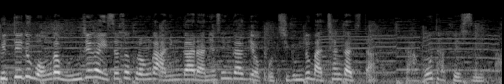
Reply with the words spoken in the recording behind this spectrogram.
그때도 뭔가 문제가 있어서 그런 거 아닌가라는 생각이었고 지금도 마찬가지다 라고 답했습니다.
